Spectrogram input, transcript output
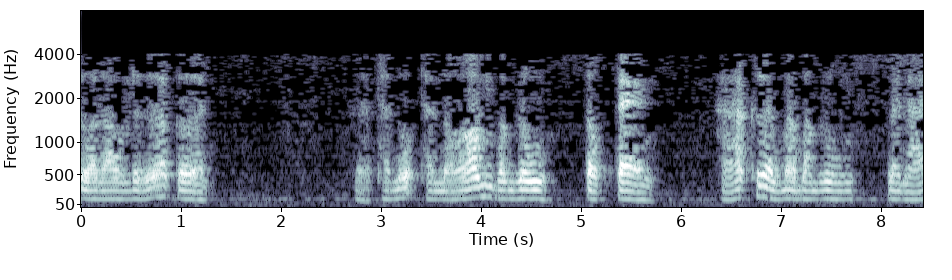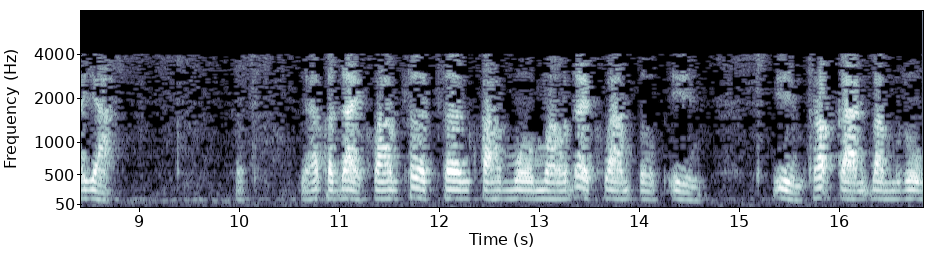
ตัวเราเหลือเกินทนุถนอมบำรุงตกแต่ง หาเครื่องมาบำรุงหลายๆอย่างแล้วก็ได้ความเพลิดเพลินความโมเมาได้ความอบอิ่มอิ่มเพราะการบำรุง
